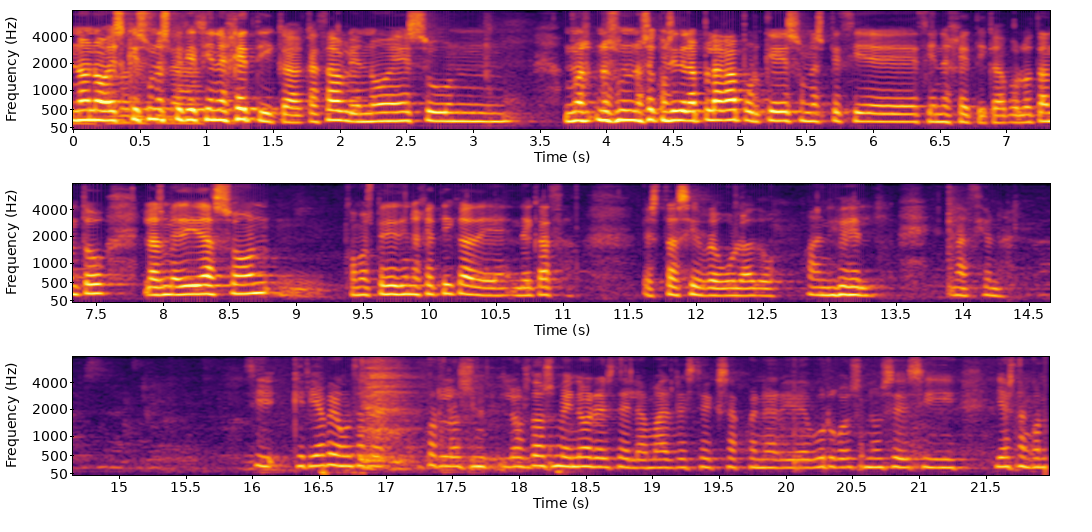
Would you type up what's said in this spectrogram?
no, no, es que es una especie cinegética cazable, no es un... No, no, se considera plaga porque es una especie cinegética. Por lo tanto, las medidas son como especie cinegética de, de caza. Está así regulado a nivel nacional. Sí, quería preguntarle por los, los, dos menores de la madre sexagenaria de Burgos. No sé si ya están con,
